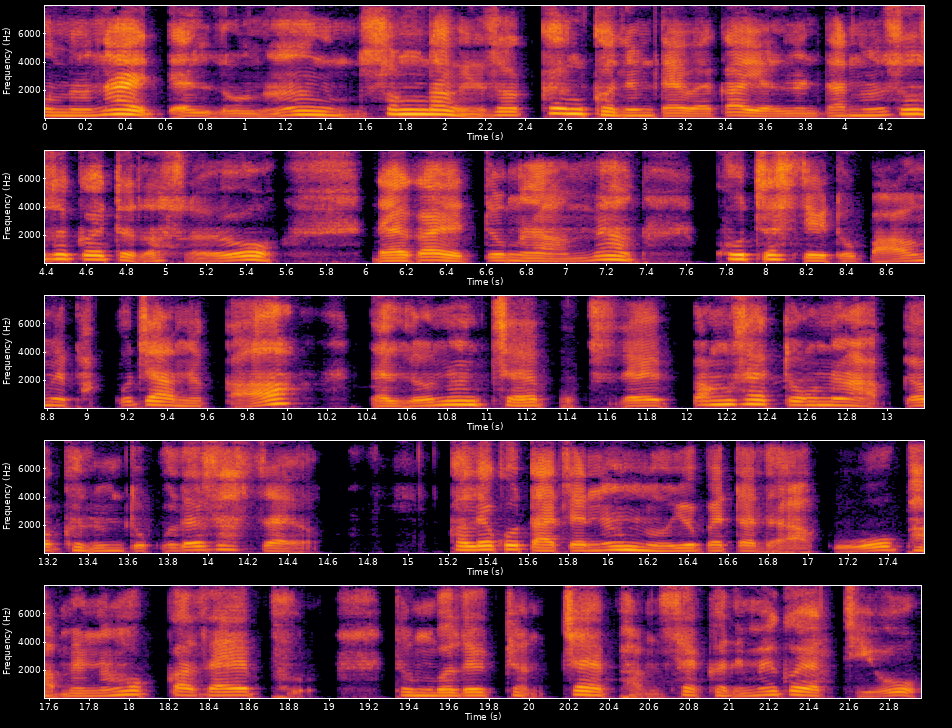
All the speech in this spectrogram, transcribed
어느 날 넬로는 성당에서 큰 그림 대회가 열린다는 소식을 들었어요. 내가 1등을 하면 코즈 씨도 마음을 바꾸지 않을까? 넬로는 제 몫을 빵살 돈을 아껴 그림 도구를 샀어요. 그리고 낮에는 우유 배달을 하고 밤에는 헛간에 등불을 켠 채 밤새 그림을 그렸지요.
